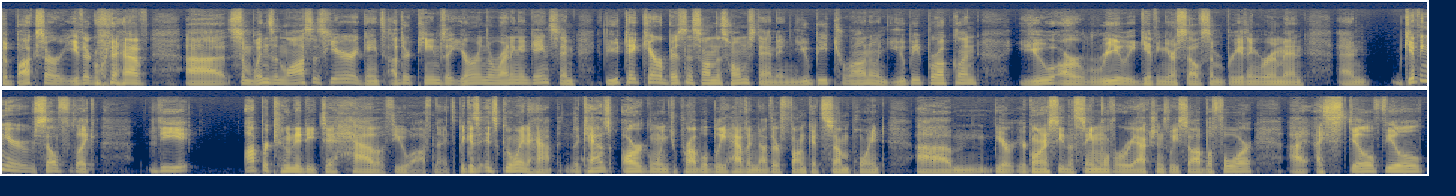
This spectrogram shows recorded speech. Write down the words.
the Bucks are either going to have uh, some wins and losses here against other teams that you're in the running against, and if you take care of business on this homestand and you beat Toronto and you beat Brooklyn, you are really giving yourself some breathing room and and giving yourself like the opportunity to have a few off nights because it's going to happen. The Cavs are going to probably have another funk at some point. Um, you're you're going to see the same overreactions we saw before. I, I still feel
